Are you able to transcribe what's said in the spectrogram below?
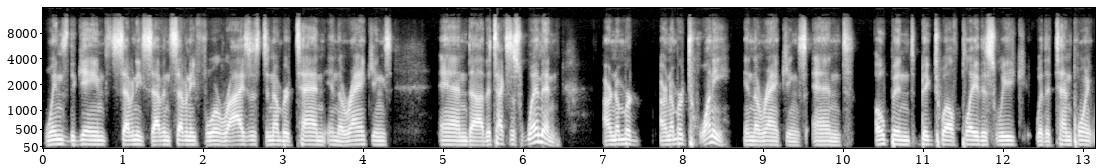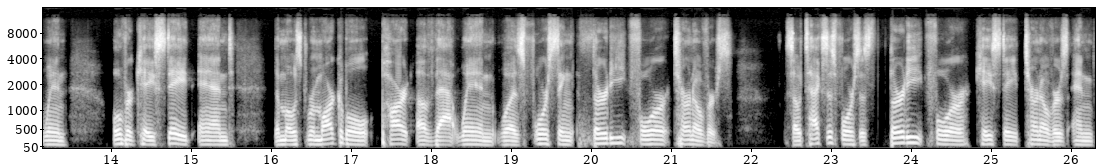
wins the game 77 74, rises to number 10 in the rankings. And uh, the Texas women are number, are number 20 in the rankings. And opened Big 12 play this week with a 10 point win over K State. And the most remarkable part of that win was forcing 34 turnovers. So Texas forces 34 K State turnovers and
